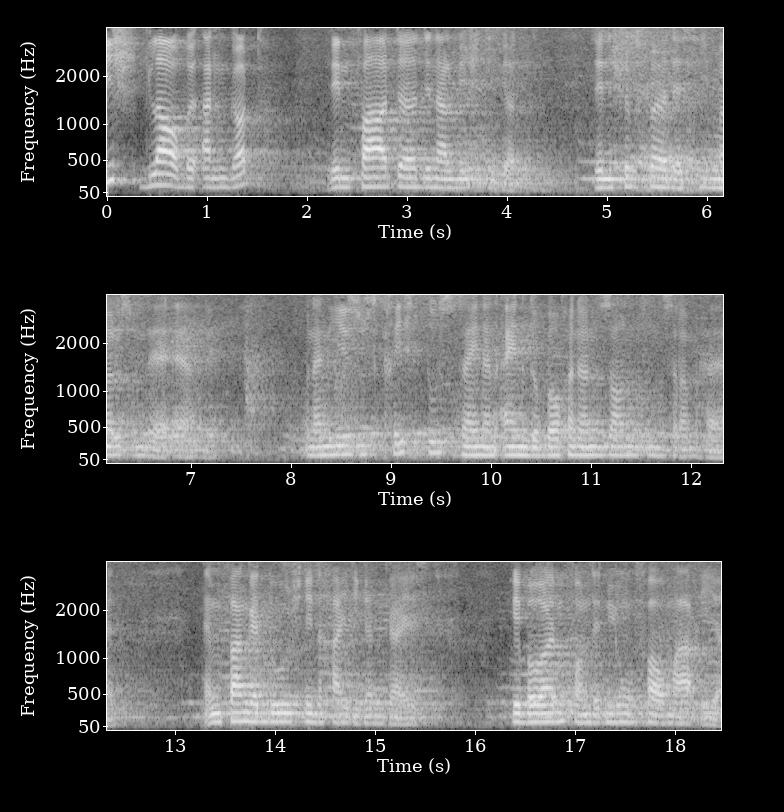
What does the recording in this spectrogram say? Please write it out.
Ich glaube an Gott, den Vater, den Allmächtigen, den Schöpfer des Himmels und der Erde, und an Jesus Christus, seinen eingeborenen Sohn, unserem Herrn, empfangen durch den Heiligen Geist, geboren von der Jungfrau Maria,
